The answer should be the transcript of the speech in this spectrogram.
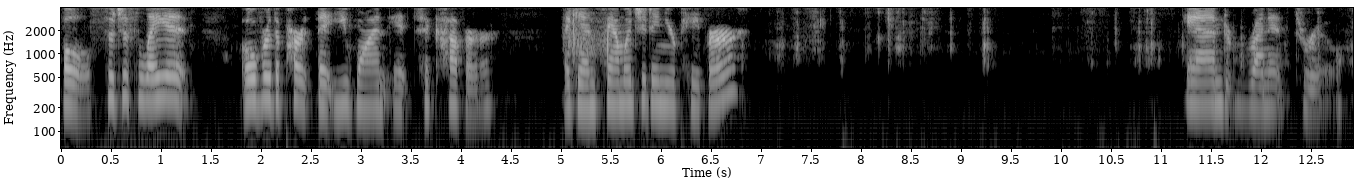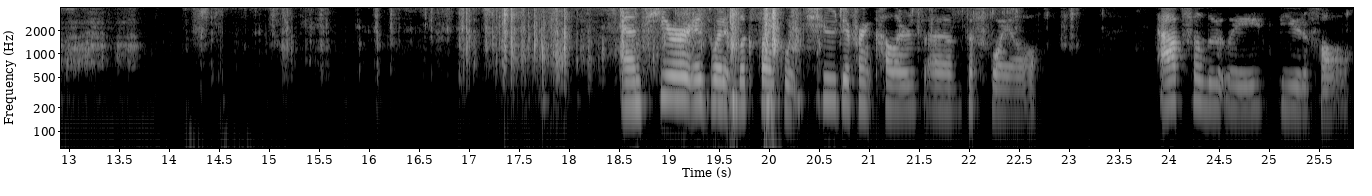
both. So just lay it over the part that you want it to cover. Again, sandwich it in your paper. And run it through. And here is what it looks like with two different colors of the foil. Absolutely beautiful.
